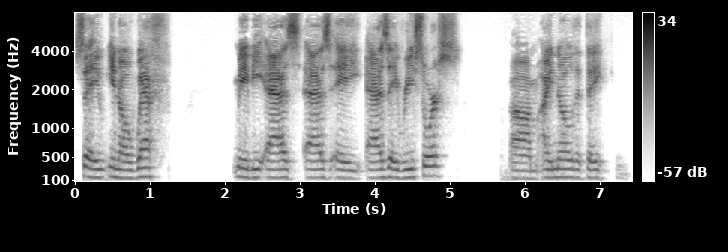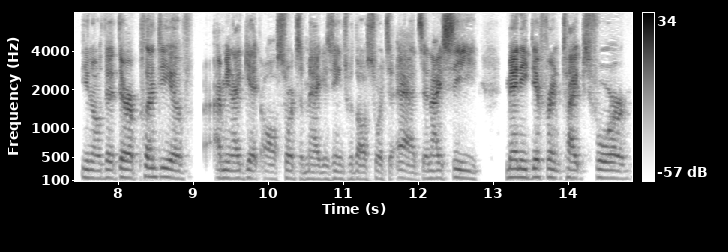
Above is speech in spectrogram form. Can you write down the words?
say, you know, WEF maybe as, as a, as a resource. Um, I know that they, you know, that there are plenty of, I mean, I get all sorts of magazines with all sorts of ads and I see many different types for,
